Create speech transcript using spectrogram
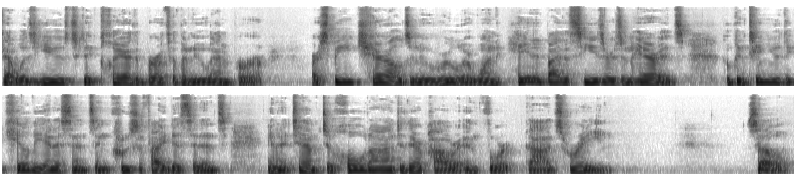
that was used to declare the birth of a new emperor. Our speech heralds a new ruler, one hated by the Caesars and Herods, who continue to kill the innocents and crucify dissidents in an attempt to hold on to their power and thwart God's reign. So,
